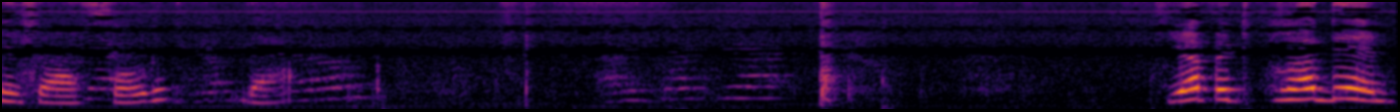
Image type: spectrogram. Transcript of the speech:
Okay, so I folded that. Yep, it's plugged in.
